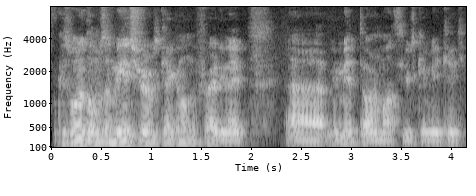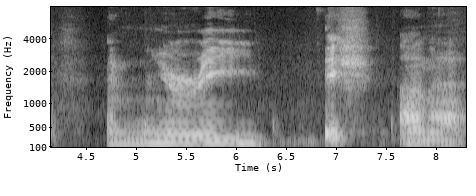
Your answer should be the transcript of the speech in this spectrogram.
Because what I done was I made sure I was gigging on the Friday night. Uh, my mate Darren Matthews gave me a gig in Newry ish. And uh,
